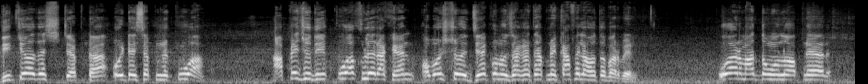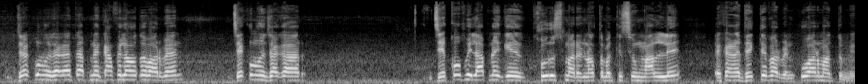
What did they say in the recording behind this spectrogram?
দ্বিতীয় যে স্টেপটা ওইটা হচ্ছে আপনার কুয়া। আপনি যদি কুয়া খুলে রাখেন, অবশ্যই যে কোনো জায়গাতে আপনি কাফেলা হতে পারবেন। কুয়ার মাধ্যম হলো আপনার যে কোনো জায়গাতে আপনি কাফেলা হতে পারবেন যে কোনো জায়গার যে কপিল আপনাকে খুরুস মারেন অথবা কিছু মারলে এখানে দেখতে পারবেন কুয়ার মাধ্যমে।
